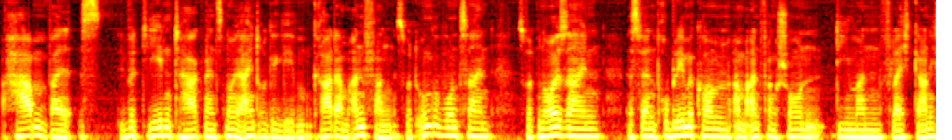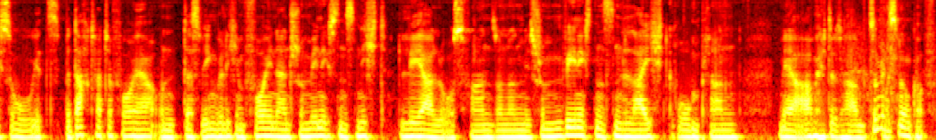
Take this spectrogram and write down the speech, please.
haben, weil es wird jeden Tag, wenn es neue Eindrücke geben. Gerade am Anfang. Es wird ungewohnt sein, es wird neu sein. Es werden Probleme kommen am Anfang schon, die man vielleicht gar nicht so jetzt bedacht hatte vorher. Und deswegen will ich im Vorhinein schon wenigstens nicht leer losfahren, sondern mir schon wenigstens einen leicht groben Plan mehr erarbeitet haben. Zumindest nur im Kopf.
